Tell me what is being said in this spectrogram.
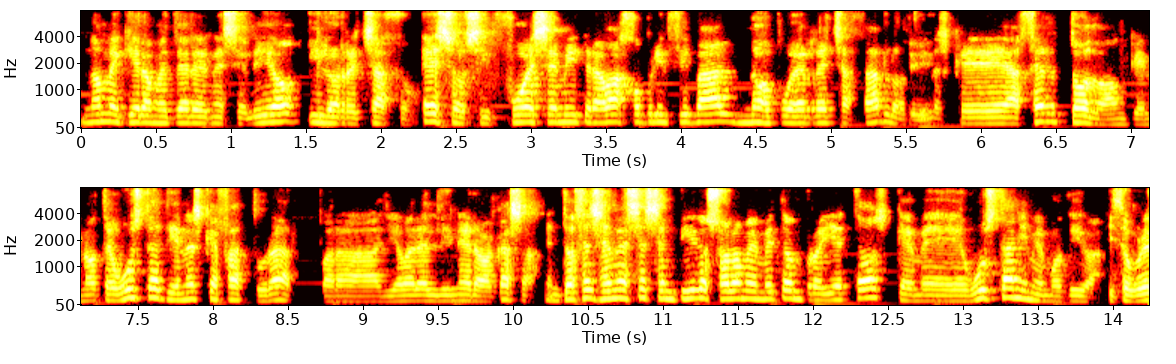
no me quiero meter en ese lío y lo rechazo. Eso, si fuese mi trabajo principal, no puedes rechazarlo, tienes que hacer todo, aunque no te guste, tienes que facturar para llevar el dinero a casa. Entonces, en ese sentido, solo me meto en proyectos que me gustan y me motivan. Y sobre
